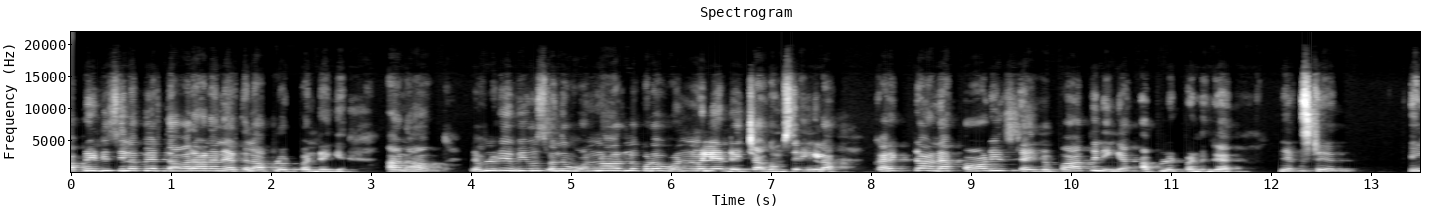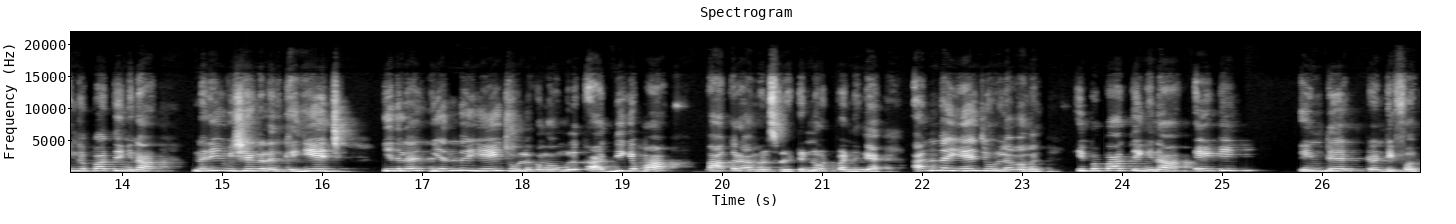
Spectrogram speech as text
அப்படின்ட்டு சில பேர் தவறான நேரத்தில் அப்லோட் பண்ணுறீங்க ஆனால் நம்மளுடைய வியூஸ் வந்து ஒன் ஹவரில் கூட ஒன் மில்லியன் ரீச் ஆகும் சரிங்களா? கரெக்டான ஆடியன்ஸ் டைமை பார்த்து நீங்கள் அப்லோட் பண்ணுங்கள் நெக்ஸ்ட்டு இங்கே பார்த்தீங்கன்னா நிறைய விஷயங்கள் இருக்குது ஏஜ் இதில் எந்த ஏஜ் உள்ளவங்க உங்களுக்கு அதிகமாக பார்க்குறாங்கன்னு சொல்லிட்டு நோட் பண்ணுங்க. அந்த ஏஜ் உள்ளவங்க இப்போ பார்த்தீங்கன்னா எயிட்டீன் இன்ட்டு டுவெண்ட்டி ஃபோர்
